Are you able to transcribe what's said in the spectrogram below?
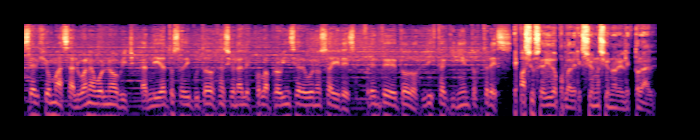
Sergio Massa, Luana Volnovich, candidatos a diputados nacionales por la provincia de Buenos Aires, Frente de Todos, lista 503. Espacio cedido por la Dirección Nacional Electoral.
